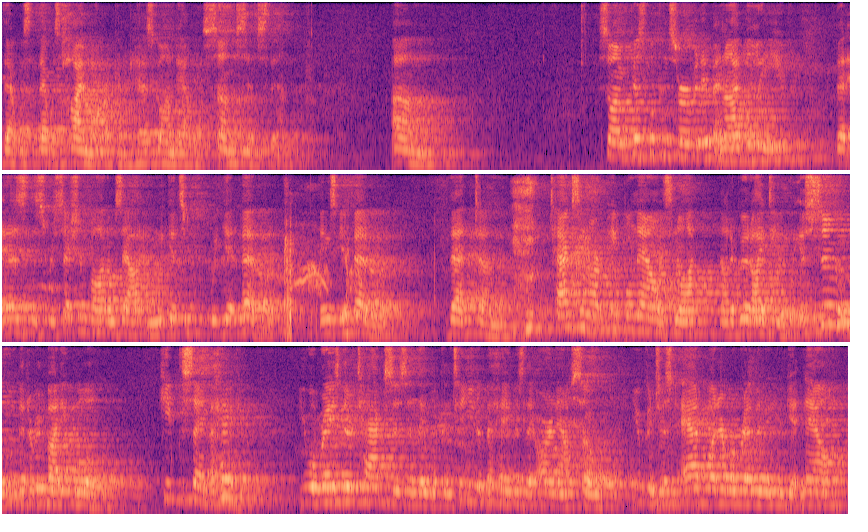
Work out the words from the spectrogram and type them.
that, was, that was high mark, and it has gone down some since then. Um, so I'm fiscal conservative, and I believe that as this recession bottoms out and we get, we get better, things get better, that um, taxing our people now is not, not a good idea. We assume that everybody will keep the same behavior. You will raise their taxes and they will continue to behave as they are now, so you can just add whatever revenue you get now,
